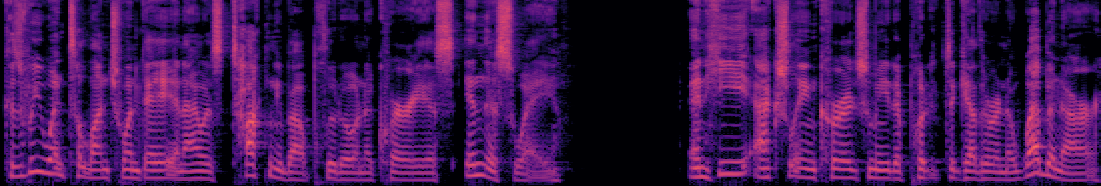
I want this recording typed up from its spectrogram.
Because we went to lunch one day and I was talking about Pluto and Aquarius in this way. And he actually encouraged me to put it together in a webinar,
